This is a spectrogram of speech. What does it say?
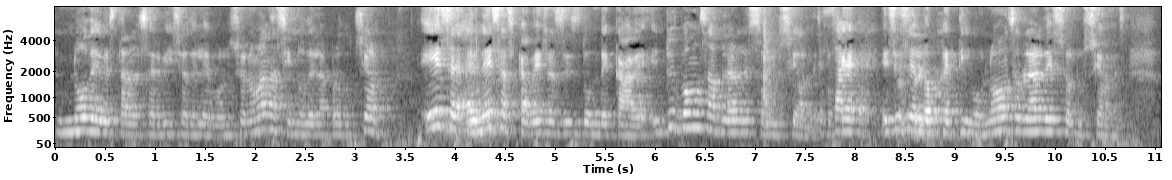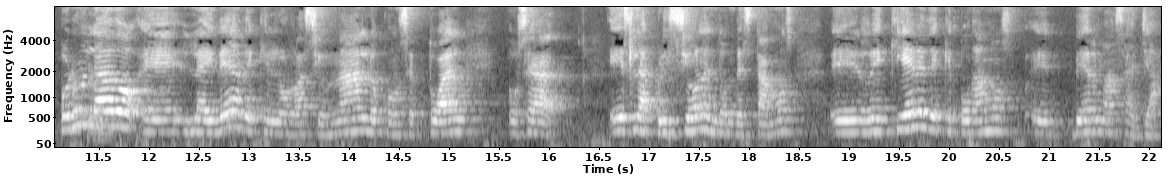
no debe estar al servicio de la evolución humana, sino de la producción. en esas cabezas es donde cabe. Entonces vamos a hablar de soluciones, porque ese es el objetivo, ¿no? Vamos a hablar de soluciones. Por un lado, eh, la idea de que lo racional, lo conceptual, o sea, es la prisión en donde estamos, eh, requiere de que podamos eh, ver más allá.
